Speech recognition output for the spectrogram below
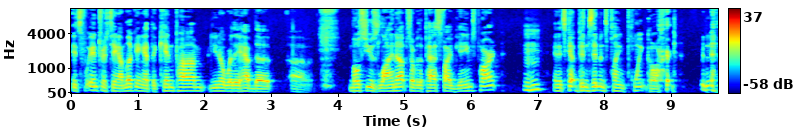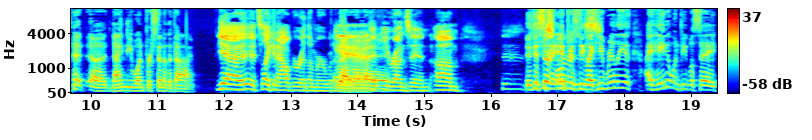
it's interesting. I'm looking at the KenPom, you know, where they have the uh, most used lineups over the past five games part, mm-hmm. and it's got Ben Simmons playing point guard uh, 91% of the time. Yeah, it's like an algorithm or whatever Yeah, yeah, that yeah, he runs in. Um, It's just sort of interesting. as- Like he really is. I hate it when people say,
